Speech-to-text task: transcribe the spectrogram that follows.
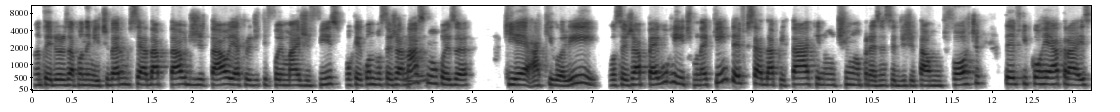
anteriores à pandemia tiveram que se adaptar ao digital e acredito que foi mais difícil, porque quando você já nasce com uma coisa que é aquilo ali, você já pega o ritmo, né? Quem teve que se adaptar, que não tinha uma presença digital muito forte, teve que correr atrás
